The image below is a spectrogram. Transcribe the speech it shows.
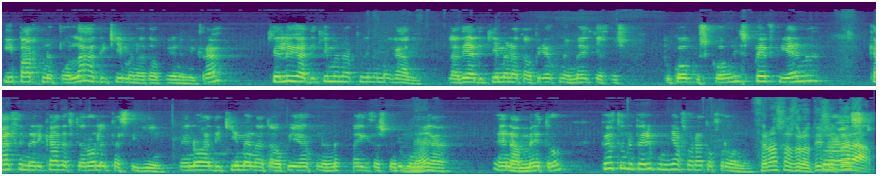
υπάρχουν πολλά αντικείμενα τα οποία είναι μικρά και λίγα αντικείμενα που είναι μεγάλα. Δηλαδή αντικείμενα τα οποία έχουν μέγεθος του κόκκου σκόνης πέφτει ένα κάθε μερικά δευτερόλεπτα στη Γη. Ενώ αντικείμενα τα οποία έχουν μέγεθος περίπου Ναι. μια, ένα μέτρο πέφτουν περίπου μια φορά το χρόνο. Θέλω να σας ρωτήσω Τώρα, τώρα. ας-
